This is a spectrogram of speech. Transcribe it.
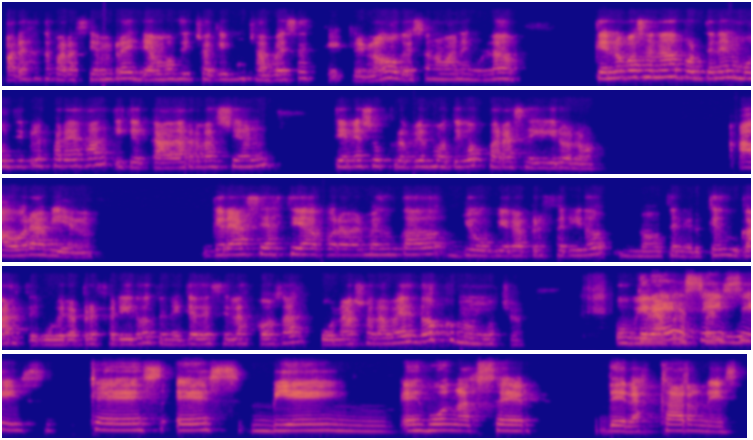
pareja para siempre, ya hemos dicho aquí muchas veces que, que no, que eso no va a ningún lado que no pasa nada por tener múltiples parejas y que cada relación tiene sus propios motivos para seguir o no. Ahora bien, gracias tía por haberme educado, yo hubiera preferido no tener que educarte, hubiera preferido tener que decir las cosas una sola vez, dos como mucho. Hubiera Sí, sí, que es, es bien, es buen hacer de las carnes,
